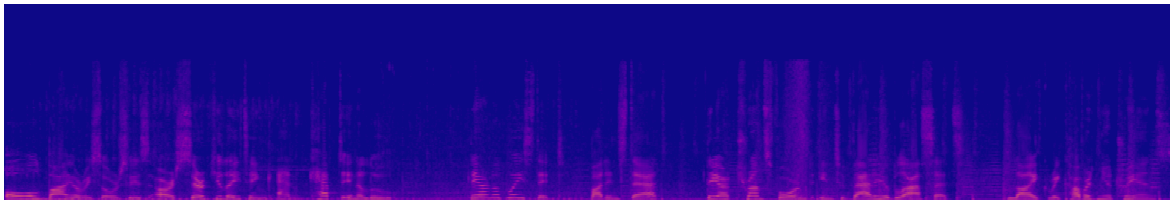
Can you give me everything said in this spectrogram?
all bioresources are circulating and kept in a loop. They are not wasted, but instead, they are transformed into valuable assets like recovered nutrients,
